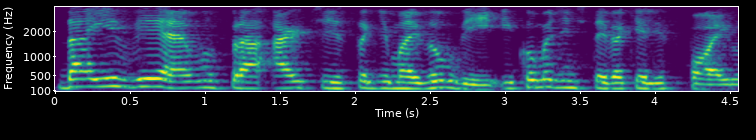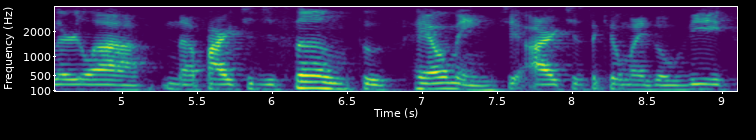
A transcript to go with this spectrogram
Daí viemos pra artista que mais ouvi. E como a gente teve aquele spoiler lá na parte de Santos, realmente, a artista que eu mais ouvi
